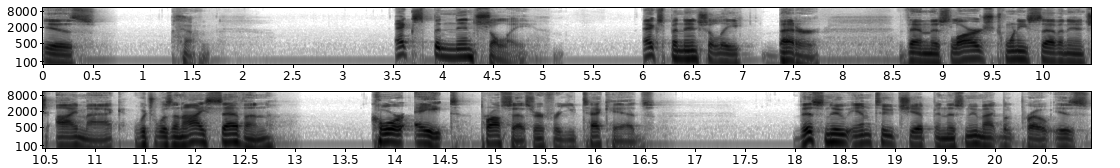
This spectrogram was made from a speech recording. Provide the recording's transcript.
is exponentially exponentially better than this large 27 inch iMac, which was an i7 Core 8 processor for you tech heads. This new M2 chip in this new MacBook Pro is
